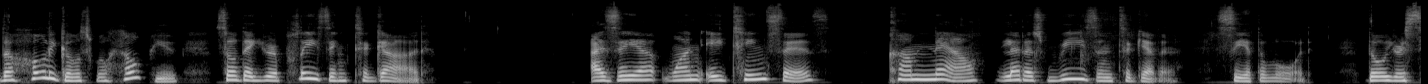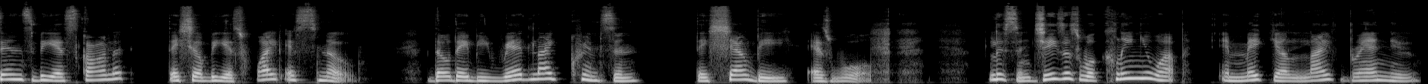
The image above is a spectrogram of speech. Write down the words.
The Holy Ghost will help you so that you're pleasing to God. Isaiah 118 says, Come now, let us reason together, saith the Lord. Though your sins be as scarlet, they shall be as white as snow. Though they be red like crimson, they shall be as wool. Listen, Jesus will clean you up and make your life brand new.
